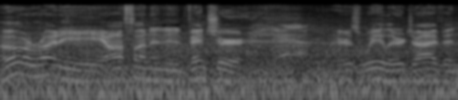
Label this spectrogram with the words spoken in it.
Alrighty, off on an adventure. Yeah. There's Wheeler driving.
